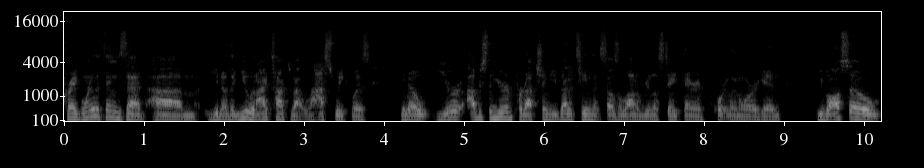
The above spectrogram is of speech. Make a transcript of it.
Craig, one of the things that um, you know that you and I talked about last week was you know you're obviously you're in production. You've got a team that sells a lot of real estate there in portland oregon. You've also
